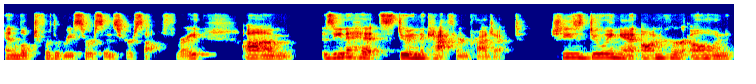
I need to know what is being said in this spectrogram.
and looked for the resources herself right? Um, zena hitz doing the catherine project. She's doing it on her own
